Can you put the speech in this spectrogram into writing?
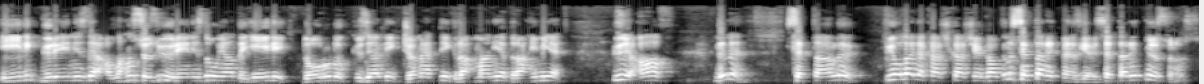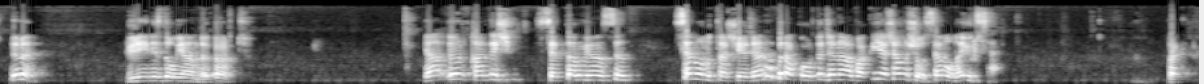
İyilik yüreğinizde, Allah'ın sözü yüreğinizde uyandı. İyilik, doğruluk, güzellik, cömertlik, rahmaniyet, rahimiyet, yüre, af, değil mi? Settarlık. Bir olayla karşı karşıya kaldınız, settar etmeniz gerekiyor. Settar etmiyorsunuz, değil mi? Yüreğinizde uyandı, ört. Ya ört kardeşim, settar uyansın. Sen onu taşıyacağına bırak orada Cenab-ı Hakk'ı yaşamış ol. Sen ona yüksel. Bak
